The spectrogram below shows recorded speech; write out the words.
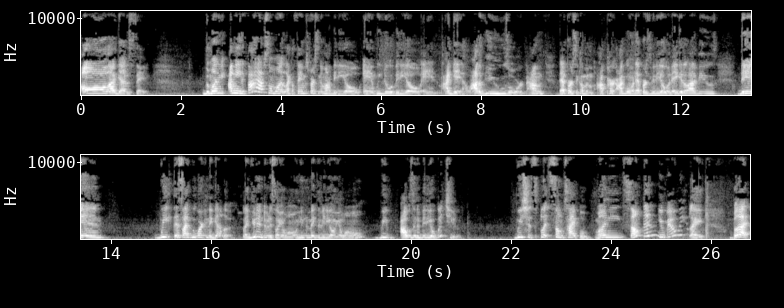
all I gotta say the money i mean if i have someone like a famous person in my video and we do a video and i get a lot of views or i'm that person coming i per i go on that person's video and they get a lot of views then we it's like we working together. Like you didn't do this on your own. You didn't make the video on your own. We i was in a video with you. We should split some type of money something you feel me? Like but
